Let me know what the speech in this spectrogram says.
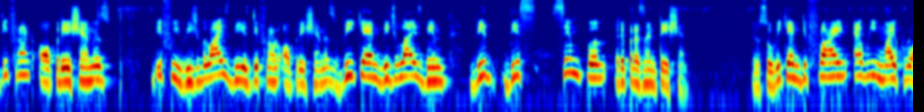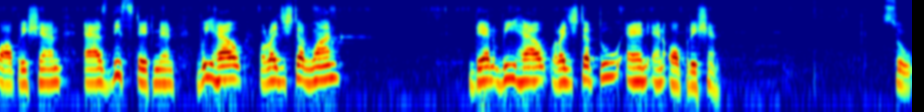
different operations, if we visualize these different operations, we can visualize them with this simple representation. So we can define every micro operation as this statement. We have register 1, then we have register 2 and an operation. So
